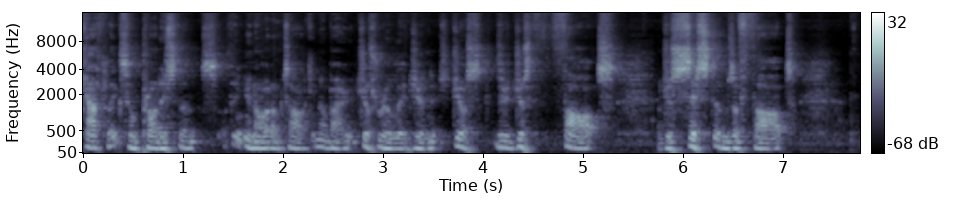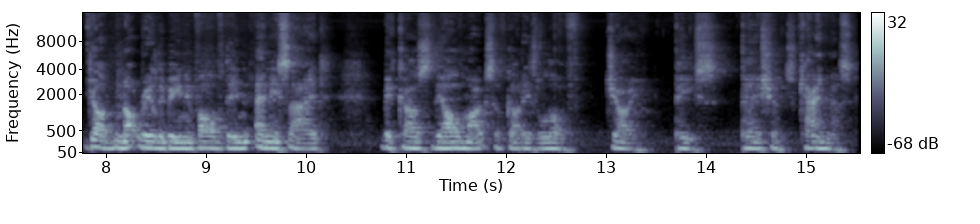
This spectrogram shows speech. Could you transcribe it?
Catholics and Protestants. I think you know what I'm talking about. Just religion. It's just, just thoughts, just systems of thought. God not really being involved in any side because the hallmarks of God is love, joy, peace, patience, kindness.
